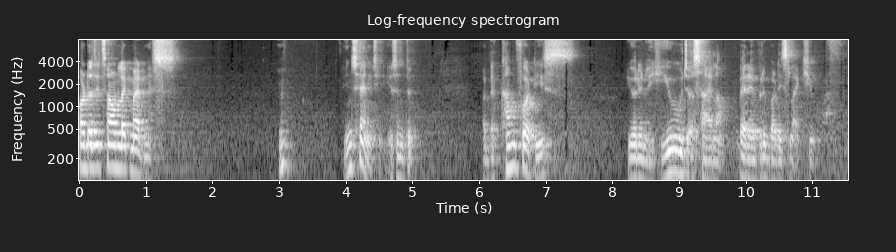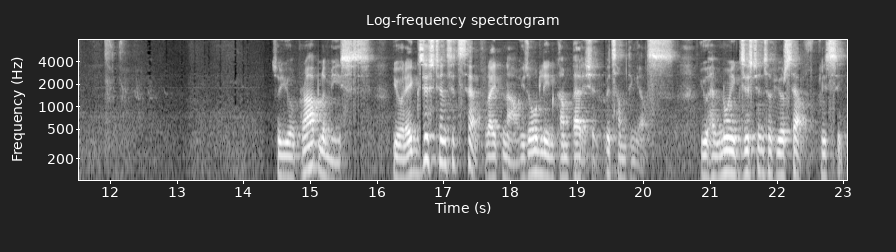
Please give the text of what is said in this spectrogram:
or does it sound like madness? Hmm? Insanity, isn't it? But the comfort is, you're in a huge asylum where everybody's like you. So your problem is, your existence itself right now is only in comparison with something else. You have no existence of yourself, please see.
